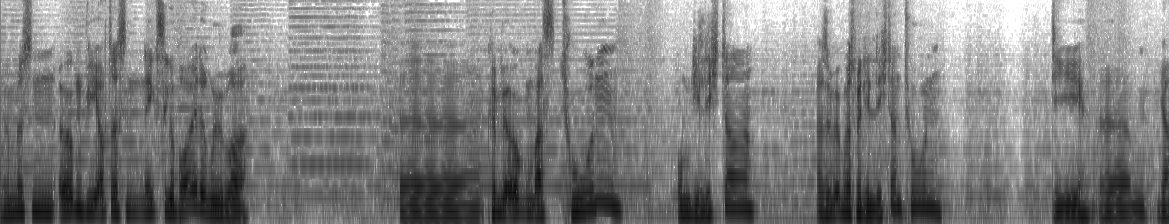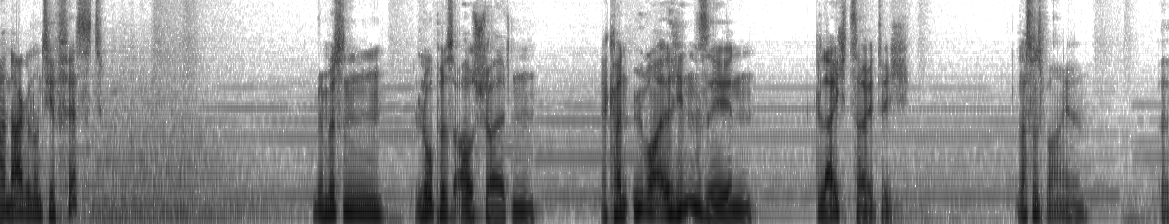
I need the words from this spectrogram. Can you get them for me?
Wir müssen irgendwie auf das nächste Gebäude rüber. Äh, können wir irgendwas tun, um die Lichter also irgendwas mit den Lichtern tun? Die, ähm, ja, nageln uns hier fest. Wir müssen Lopez ausschalten. Er kann überall hinsehen. Gleichzeitig. Lass uns beeilen. Äh.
